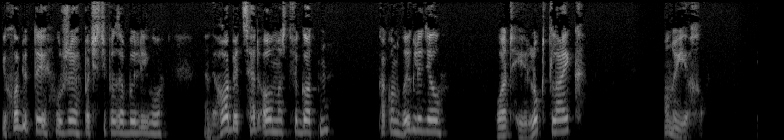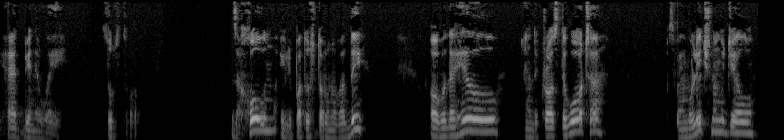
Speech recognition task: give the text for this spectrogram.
и хоббиты уже почти позабыли его, and the hobbits had almost forgotten, как он выглядел, what he looked like, он уехал had been away, отсутствовал. За холм или по ту сторону воды, over the hill and across the water, по своему личному делу,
